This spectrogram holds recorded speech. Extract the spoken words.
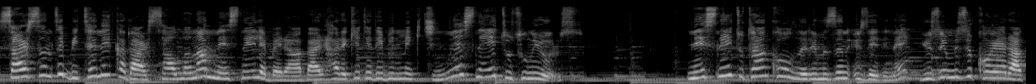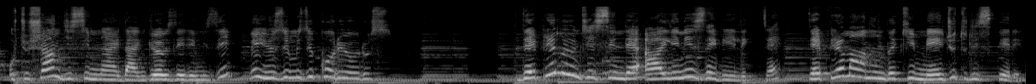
Sarsıntı bitene kadar sallanan nesneyle beraber hareket edebilmek için nesneye tutunuyoruz. Nesneyi tutan kollarımızın üzerine yüzümüzü koyarak uçuşan cisimlerden gözlerimizi ve yüzümüzü koruyoruz. Deprem öncesinde ailenizle birlikte deprem anındaki mevcut riskleri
